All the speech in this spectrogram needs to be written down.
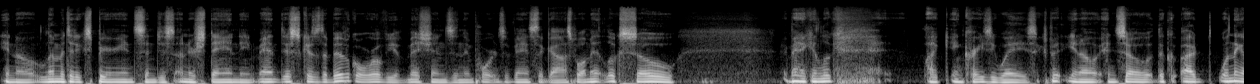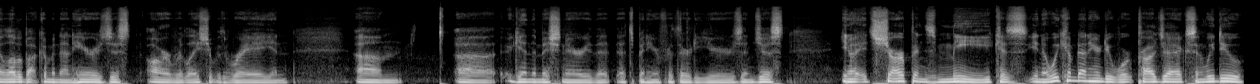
you know, limited experience and just understanding, man, just because the biblical worldview of missions and the importance of advance the gospel, I mean, it looks so, man, it can look like in crazy ways, you know. And so, the I, one thing I love about coming down here is just our relationship with Ray and, um, uh, again, the missionary that, that's been here for 30 years and just, you know, it sharpens me because, you know, we come down here and do work projects and we do,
